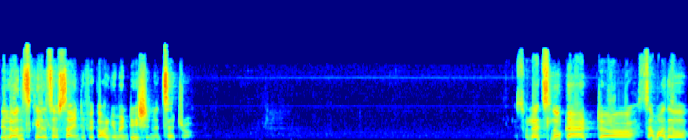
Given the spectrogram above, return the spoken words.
they learn skills of scientific argumentation, etc. So let's look at uh, some other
